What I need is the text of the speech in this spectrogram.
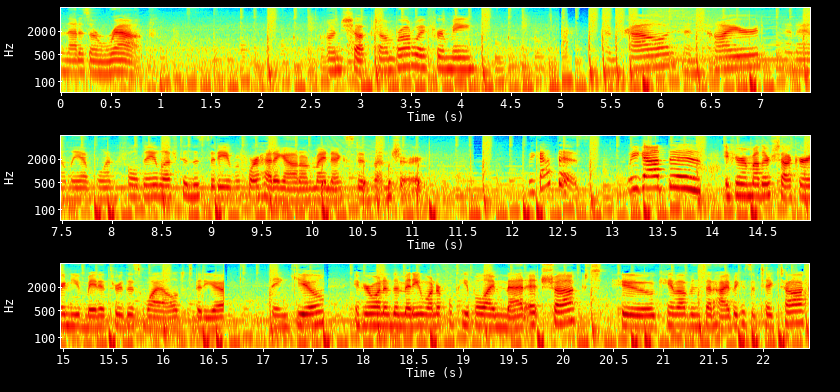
and that is a wrap on Shucked on Broadway for me. I'm proud and tired, and I only have one full day left in the city before heading out on my next adventure. We got this! We got this! If you're a mother shucker and you've made it through this wild video, thank you. If you're one of the many wonderful people I met at Shucked who came up and said hi because of TikTok,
